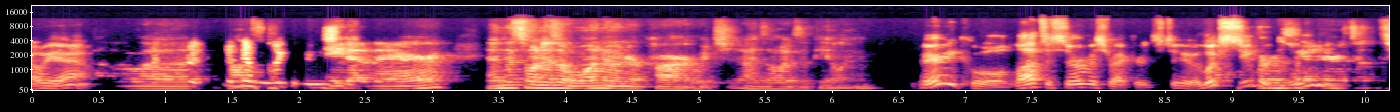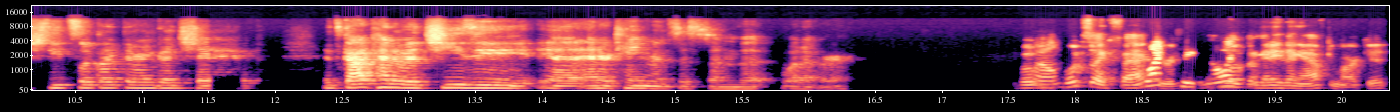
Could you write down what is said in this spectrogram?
Oh yeah. So, uh, I like the way you say data there. And this one is a one owner car, which is always appealing. Very cool. Lots of service records too. It looks super clean. The seats look like they're in good shape. It's got kind of a cheesy uh, entertainment system, but whatever. But Well, looks like factory. like- It doesn't look like anything aftermarket.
